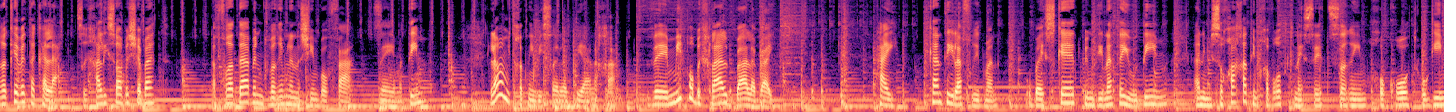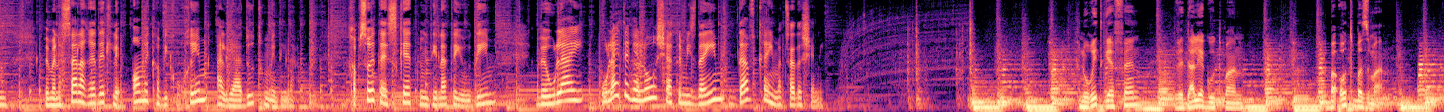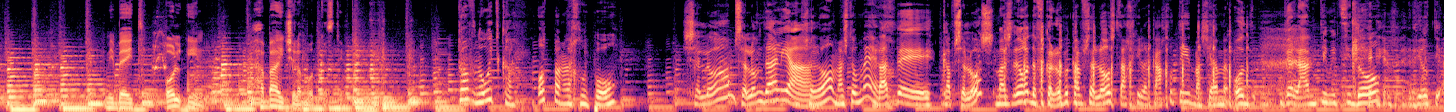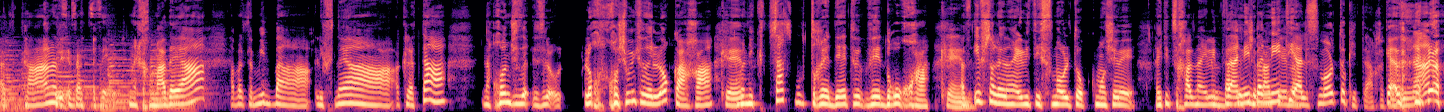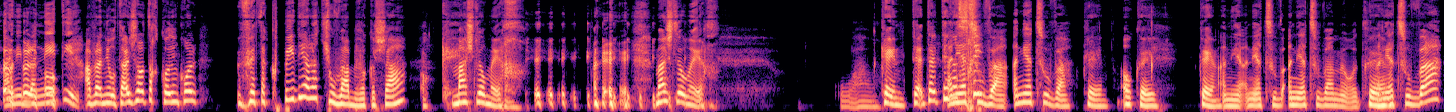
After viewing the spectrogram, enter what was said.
הרכבת הקלה צריכה לנסוע בשבת? הפרדה בין גברים לנשים בהופעה, זה מתאים? למה מתחתנים בישראל על פי ההלכה? ומי פה בכלל בעל הבית? היי, כאן תהילה פרידמן, ובהסכת במדינת היהודים אני משוחחת עם חברות כנסת, שרים, חוקרות, הוגים, ומנסה לרדת לעומק הוויכוחים על יהדות ומדינה. חפשו את ההסכת במדינת היהודים, ואולי, אולי תגלו שאתם מזדהים דווקא עם הצד השני. נורית גפן ודליה גוטמן, באות בזמן. מבית All In, הבית של הפודקאסטים. טוב, נוריתקה, עוד פעם אנחנו פה. שלום, שלום דליה. שלום, מה שאתה אומר? באת בקו שלוש? מה שלא, דווקא לא בקו שלוש, צחי לקח אותי, מה שהיה מאוד גלנטי מצידו, הביא אותי עד כאן, אז זה, נחמד היה, אבל תמיד ב, לפני ההקלטה, נכון שזה זה לא, חושבים שזה לא ככה, כן. אבל אני קצת מוטרדת ודרוכה. כן. אז אי אפשר לנהל איתי סמולטוק כמו שהייתי צריכה לנהל עם ואני בניתי. על סמולטוק איתך, את כן. מבינה? לא, אני לא. בניתי. אבל אני רוצה לשאול אותך קודם כל, ותקפידי על התשובה בבקשה, אוקיי. מה שלומך? מה שלומך? וואו. כן, ת- ת- תנסחי. אני עצובה, אני עצובה. כן, אוקיי, כן. אני, אני, עצובה, אני עצובה מאוד. כן. אני עצובה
